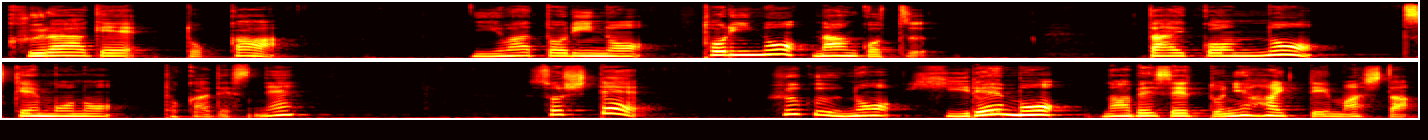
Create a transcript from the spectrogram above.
クラゲとか鶏の鶏の軟骨大根の漬物とかですね。そしてフグのヒレも鍋セットに入っていました。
